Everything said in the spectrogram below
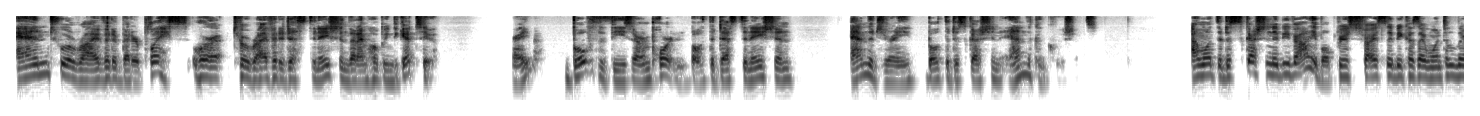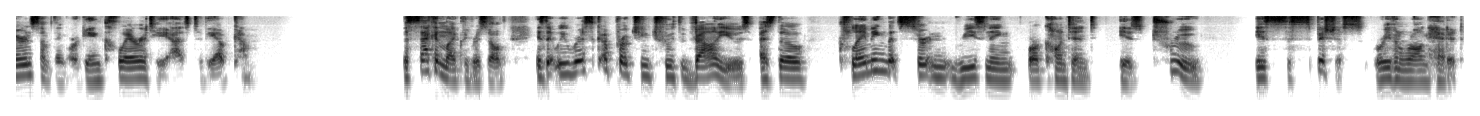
and to arrive at a better place or to arrive at a destination that I'm hoping to get to, right? Both of these are important, both the destination and the journey, both the discussion and the conclusions. I want the discussion to be valuable precisely because I want to learn something or gain clarity as to the outcome. The second likely result is that we risk approaching truth values as though claiming that certain reasoning or content is true is suspicious or even wrong headed.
